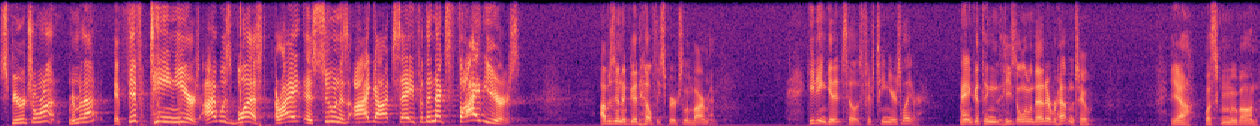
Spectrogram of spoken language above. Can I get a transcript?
Spiritual run. Remember that? At 15 years, I was blessed, right? As soon as I got saved for the next five years, I was in a good, healthy spiritual environment. He didn't get it till 15 years later. Man, good thing he's the only one that ever happened to. Yeah, let's move on.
